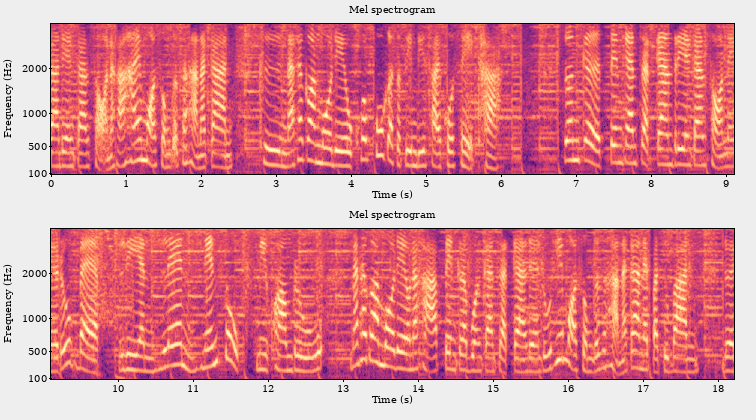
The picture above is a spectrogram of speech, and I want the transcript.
การเรียนการสอนนะคะ ให้เหมาะสมกับสถานการณ์ คือนัทกรโมเดล ควบคู่กับสตรีมดีไซน์โปรเซสค่ะจนเกิดเป็นการจัดการเรียนการสอนในรูปแบบ เรียนเล่น เน้นสุข มีความรู้ นัทกรโมเดลนะคะ เป็นกระบวนการจัดการเรียนรู้ที่เหมาะสมกับสถานการณ์ในปัจจุบัน โดย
